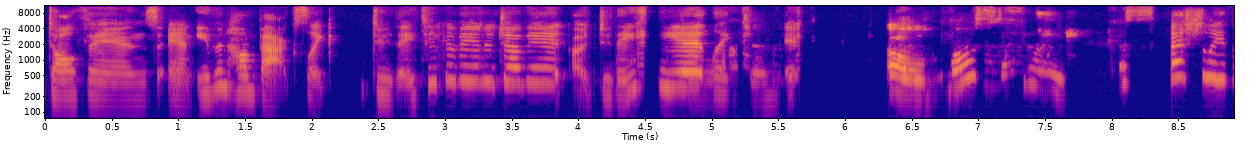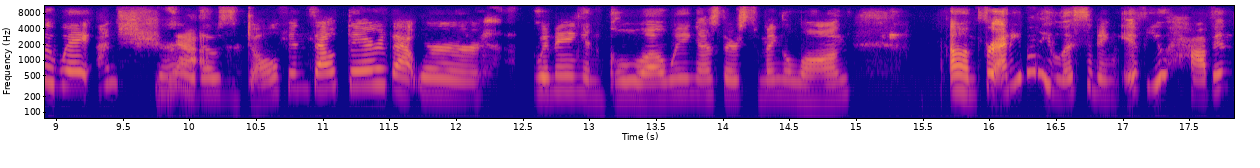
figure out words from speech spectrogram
dolphins and even humpbacks, like, do they take advantage of it? Uh, do they see it? Like, it... oh, most definitely especially the way I'm sure yeah. those dolphins out there that were swimming and glowing as they're swimming along. Um, for anybody listening, if you haven't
